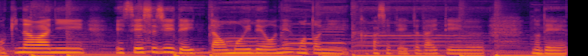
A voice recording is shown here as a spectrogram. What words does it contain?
沖縄に SSG で行った思い出をね元に書かせていただいているので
